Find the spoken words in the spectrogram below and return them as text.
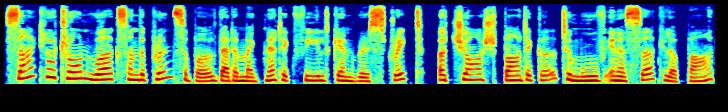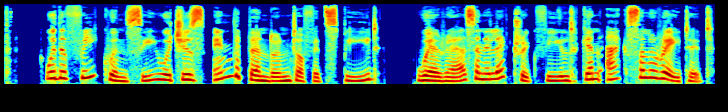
Cyclotron works on the principle that a magnetic field can restrict a charged particle to move in a circular path with a frequency which is independent of its speed, whereas an electric field can accelerate it.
